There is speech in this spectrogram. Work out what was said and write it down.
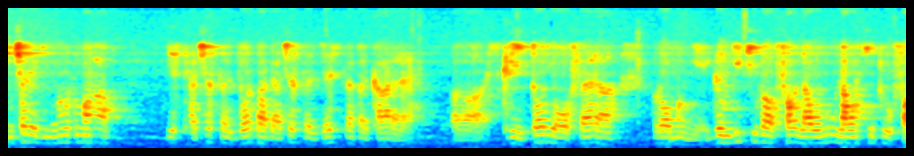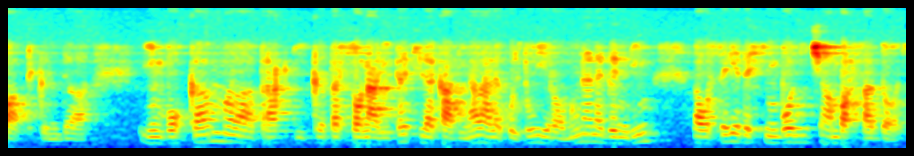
în cele din urmă este această, vorba de această zestre pe care uh, scriitorii o oferă României. Gândiți-vă fa- la un, la un simplu fapt, când uh, invocăm uh, practic personalitățile cardinale ale culturii române, ne gândim la o serie de simbolici ambasadori.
